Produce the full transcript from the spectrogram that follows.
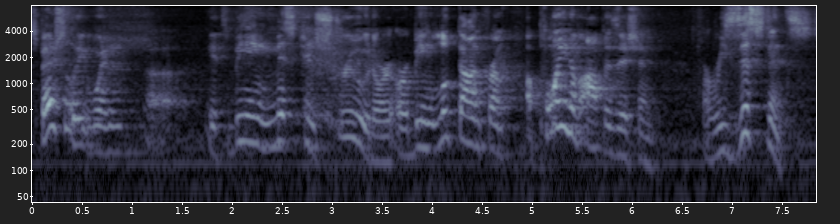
Especially when uh, it's being misconstrued or, or being looked on from a point of opposition or resistance.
